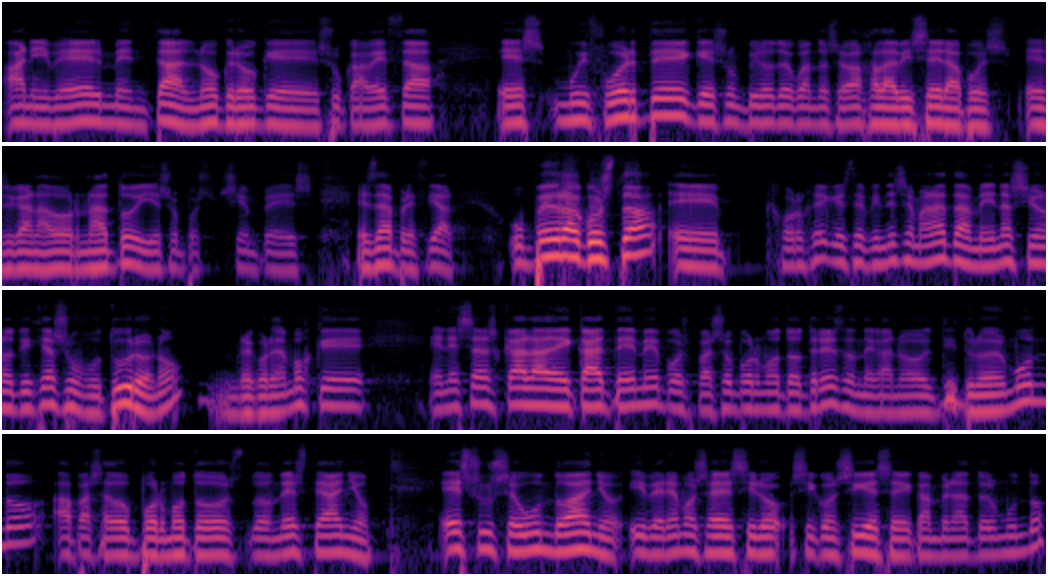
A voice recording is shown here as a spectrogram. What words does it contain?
a nivel mental, ¿no? Creo que su cabeza es muy fuerte, que es un piloto que cuando se baja la visera pues es ganador nato y eso pues siempre es, es de apreciar. Un Pedro Acosta, eh, Jorge, que este fin de semana también ha sido noticia su futuro, ¿no? Recordemos que en esa escala de KTM pues pasó por Moto 3 donde ganó el título del mundo, ha pasado por Moto 2 donde este año es su segundo año y veremos a ver si, si consigue ese campeonato del mundo,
